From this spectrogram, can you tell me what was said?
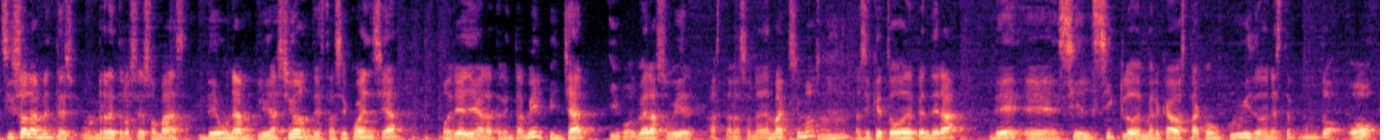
Si solamente es un retroceso más de una ampliación de esta secuencia, podría llegar a 30.000, pinchar y volver a subir hasta la zona de máximos. Así que todo dependerá de eh, si el ciclo de mercado está concluido en este punto o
